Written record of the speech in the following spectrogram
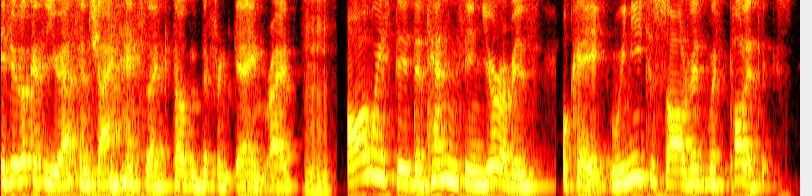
if you look at the US and China, it's like totally different game, right? Mm-hmm. Always the the tendency in Europe is okay, we need to solve it with politics,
